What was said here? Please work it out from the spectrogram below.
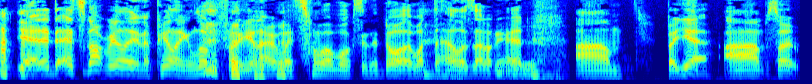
yeah it, it's not really an appealing look for you know when someone walks in the door. What the hell is that on your head? Um, but yeah, um, so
